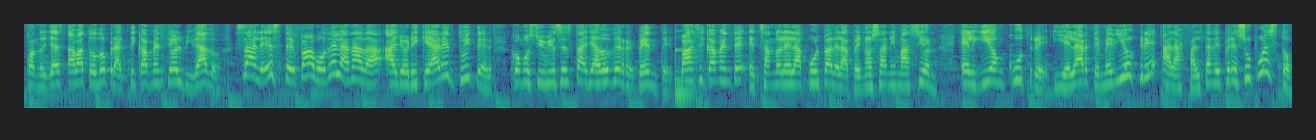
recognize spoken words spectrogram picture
cuando ya estaba todo prácticamente olvidado, sale este pavo de la nada a lloriquear en Twitter, como si hubiese estallado de repente, básicamente echándole la culpa de la penosa animación, el guion cutre y el arte mediocre a la falta de presupuesto.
